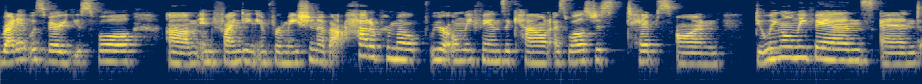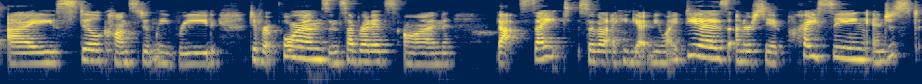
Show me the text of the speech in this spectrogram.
Reddit was very useful um, in finding information about how to promote your OnlyFans account, as well as just tips on doing OnlyFans, and I still constantly read different forums and subreddits on that site so that I can get new ideas, understand pricing, and just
